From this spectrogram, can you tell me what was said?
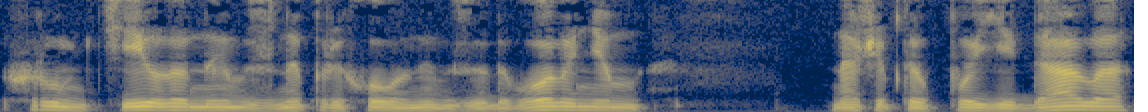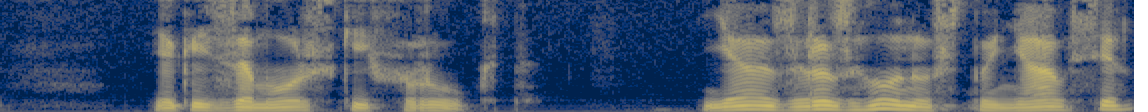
хрумтіла ним з неприхованим задоволенням, начебто поїдала якийсь заморський фрукт. Я з розгону спинявся,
